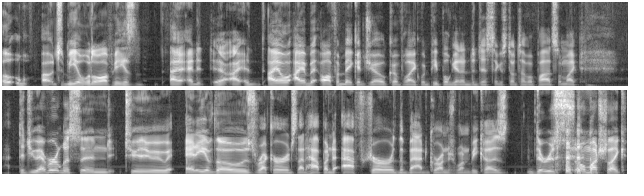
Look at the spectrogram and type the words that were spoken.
Oh, uh, to me, a little off because I, I, I, I often make a joke of like when people get into dissing Stone Temple Pilots, I'm like, did you ever listen to any of those records that happened after the bad grunge one? Because there is so much like,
